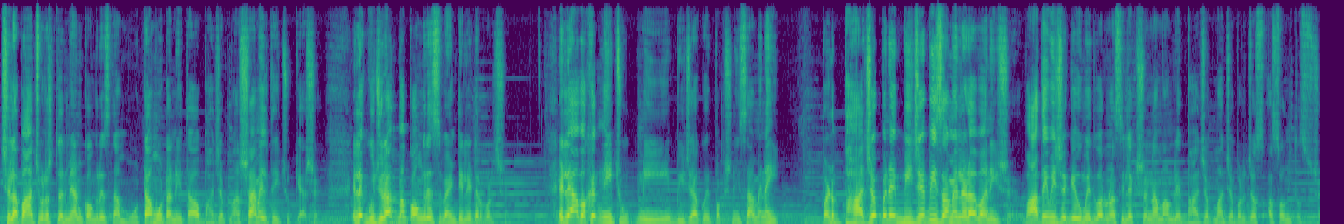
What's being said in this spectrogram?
છેલ્લા પાંચ વર્ષ દરમિયાન કોંગ્રેસના મોટા મોટા નેતાઓ ભાજપમાં સામેલ થઈ ચૂક્યા છે. એટલે ગુજરાતમાં કોંગ્રેસ વેન્ટિલેટર પર છે. એટલે આ વખતની ચૂંટણી બીજા કોઈ પક્ષની સામે નહીં. પણ ભાજપ અને બીજેપી સામે લડાવવાની છે. વાત એવી છે કે ઉમેદવારોના સિલેક્શનના મામલે ભાજપમાં જબરજસ્ત અસંતોષ છે.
